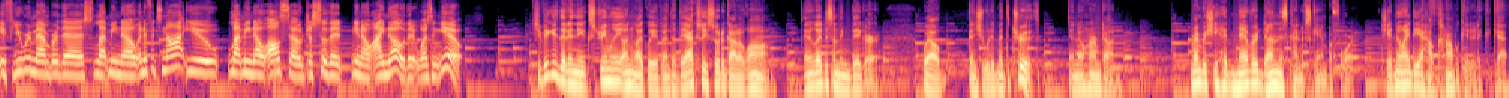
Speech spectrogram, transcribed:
if you remember this, let me know. And if it's not you, let me know also, just so that you know I know that it wasn't you. She figured that in the extremely unlikely event that they actually sort of got along, and it led to something bigger, well, then she would admit the truth, and no harm done. Remember, she had never done this kind of scam before. She had no idea how complicated it could get.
